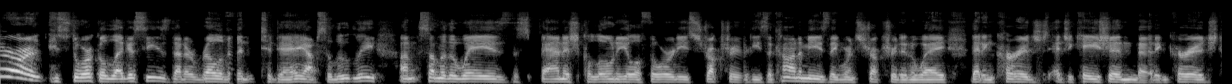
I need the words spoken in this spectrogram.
there are historical legacies that are relevant today, absolutely. Um, some of the ways the Spanish colonial authorities structured these economies, they weren't structured in a way that encouraged education, that encouraged,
